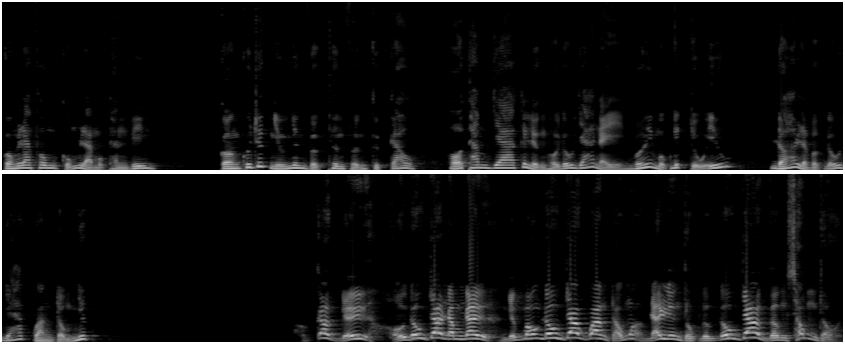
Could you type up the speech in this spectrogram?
còn La Phong cũng là một thành viên. Còn có rất nhiều nhân vật thân phận cực cao, họ tham gia cái lần hội đấu giá này với mục đích chủ yếu, đó là vật đấu giá quan trọng nhất. Các vị, hội đấu giá năm nay, những món đấu giá quan trọng đã liên tục được đấu giá gần xong rồi.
